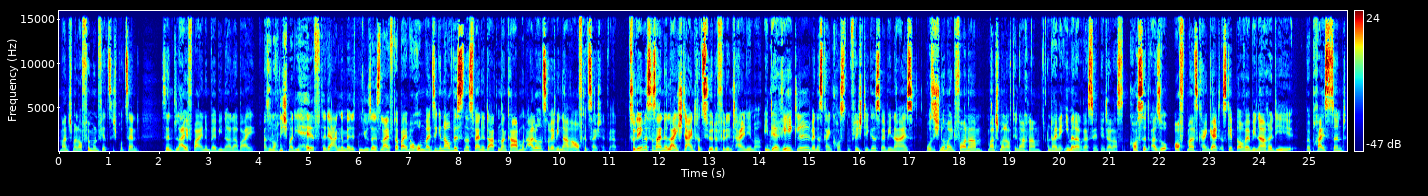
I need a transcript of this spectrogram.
manchmal auch 45 Prozent sind live bei einem Webinar dabei. Also noch nicht mal die Hälfte der angemeldeten User ist live dabei. Warum? Weil sie genau wissen, dass wir eine Datenbank haben und alle unsere Webinare aufgezeichnet werden. Zudem ist es eine leichte Eintrittshürde für den Teilnehmer. In der Regel, wenn es kein kostenpflichtiges Webinar ist, muss ich nur meinen Vornamen, manchmal auch den Nachnamen und eine E-Mail-Adresse hinterlassen. Kostet also oftmals kein Geld. Es gibt auch Webinare, die bepreist sind,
